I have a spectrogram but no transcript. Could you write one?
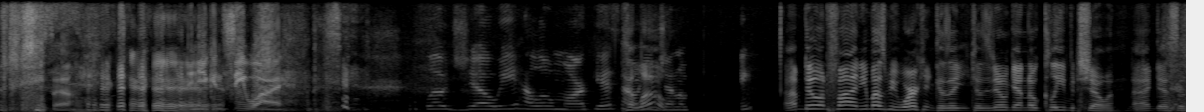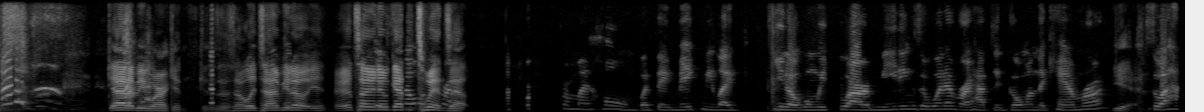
so and you can see why. Hello, Joey. Hello, Marcus. How are Hello. you, gentlemen? I'm doing fine. You must be working because because you don't got no cleavage showing. I guess it's gotta be working because it's the only time you don't. Every time you don't It's got the so twins fr- out. From my home, but they make me like, you know, when we do our meetings or whatever, I have to go on the camera. Yeah. So I have to,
